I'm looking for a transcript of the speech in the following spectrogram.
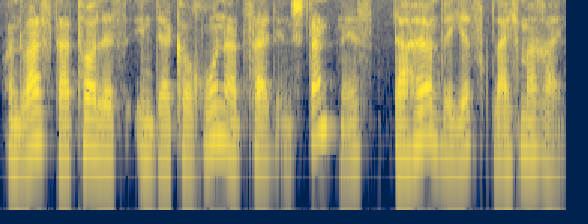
Und was da Tolles in der Corona-Zeit entstanden ist, da hören wir jetzt gleich mal rein.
